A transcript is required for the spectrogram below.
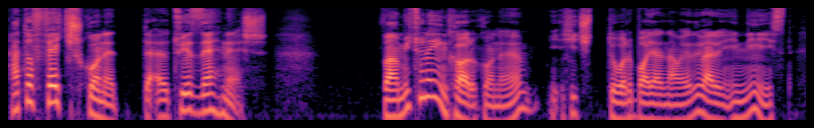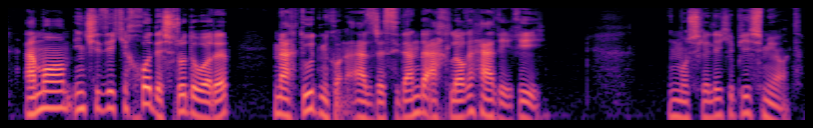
حتی فکر کنه توی ذهنش. و می‌تونه این کار کنه. هیچ دوباره باید نمایدی برای این نیست. اما این چیزیه که خودش رو دوباره محدود می‌کنه از رسیدن به اخلاق حقیقی. این مشکلیه که پیش میاد.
